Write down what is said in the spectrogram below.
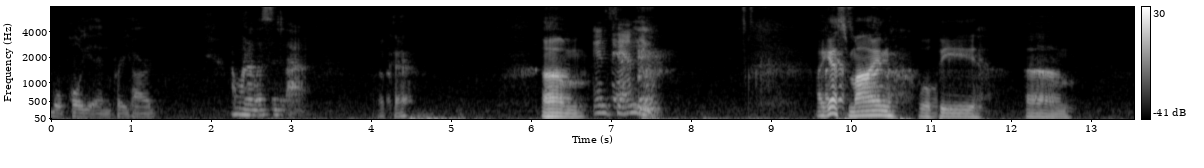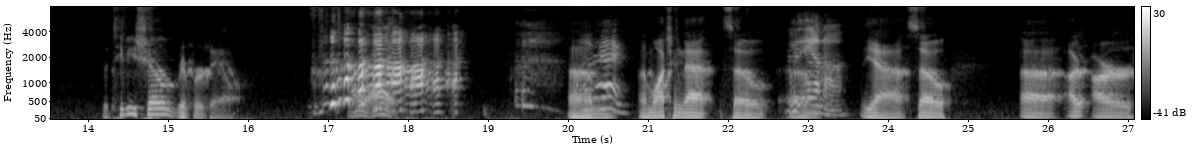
will pull you in pretty hard. I want to listen to that. Okay. Um, And Sam. I guess mine will be um, the TV show Riverdale. All right, Um, okay. I'm watching that, so With um, Anna. Yeah. So, uh, our our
